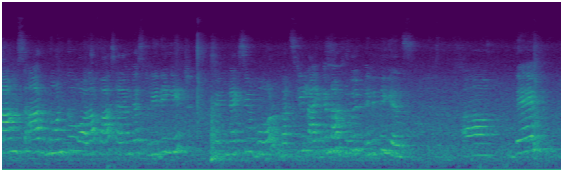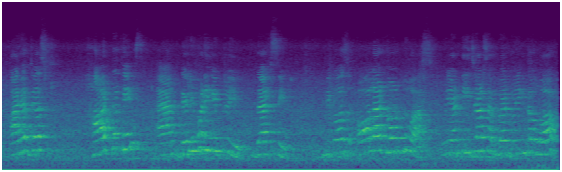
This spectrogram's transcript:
terms are known to all of us and I am just reading it so it makes you bored but still I cannot do it anything else. Uh, then I have just heard the things and delivering it to you. That's it. Because all are known to us. We are teachers and we are doing the work,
